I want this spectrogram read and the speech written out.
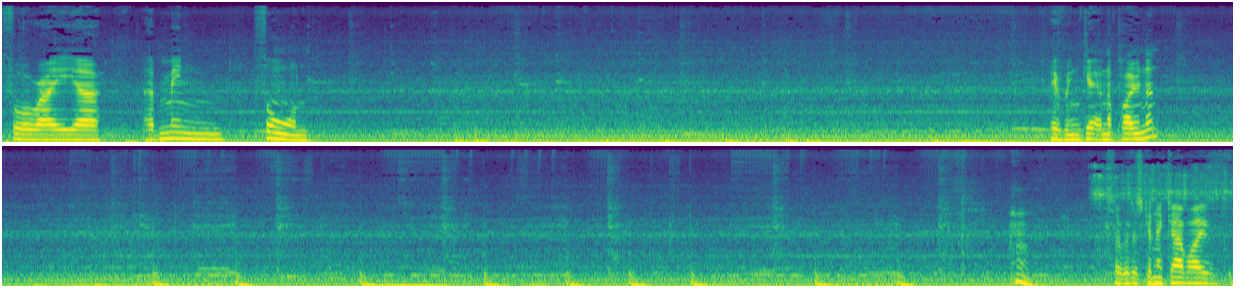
for a uh, a min thorn if we can get an opponent just going to go over.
